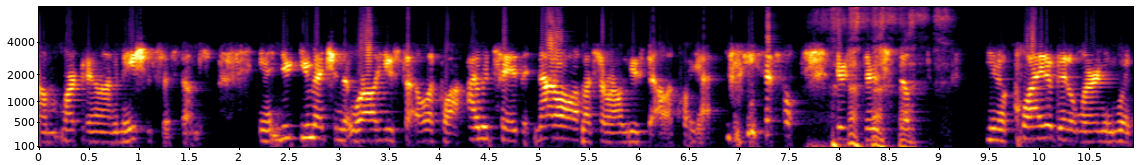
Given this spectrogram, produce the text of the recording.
um, marketing automation systems. And you, you, mentioned that we're all used to Eloqua. I would say that not all of us are all used to Eloqua yet. you know, there's, there's still, you know, quite a bit of learning with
